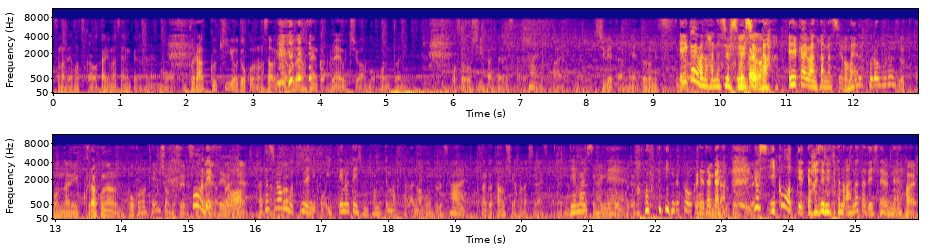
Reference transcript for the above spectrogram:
つまで持つか分かりませんけどね、もうブラック企業どころの騒ぎはございませんからね、うちはもう本当に恐ろしい会社ですから、ね、はい、はい、もうしべたね、泥水英会話の話をしましょうか、英会話。の話をね。なんでプラグラジオってこんなに暗くなるの僕のテンションのせいですかね、そうですよ、ね、私はもう常にこう一定のテンション保ってますからね。あ本当ですか、はい、なんか楽しい話ないですかね、出ましたね、オープニングトークで、だから、よし、行こうって言って始めたのあなたでしたよね、はい、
